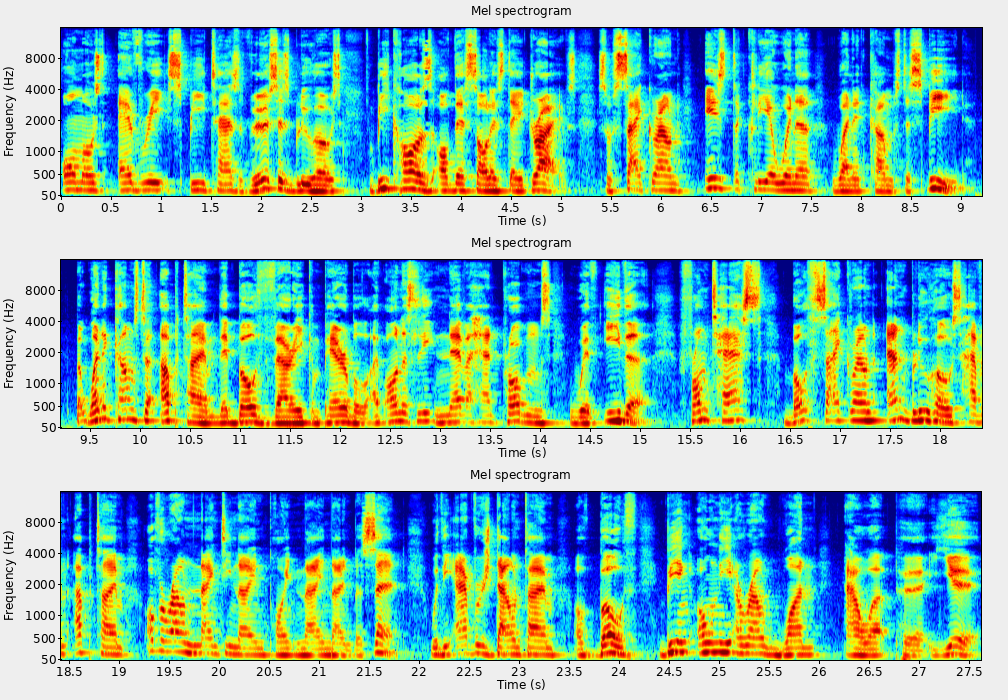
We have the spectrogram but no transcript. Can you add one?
almost every speed test versus Bluehost because of their solid state drives, so SiteGround is the clear winner when it comes to speed. But when it comes to uptime, they're both very comparable. I've honestly never had problems with either. From tests, both SiteGround and Bluehost have an uptime of around 99.99%, with the average downtime of both being only around one hour per year,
